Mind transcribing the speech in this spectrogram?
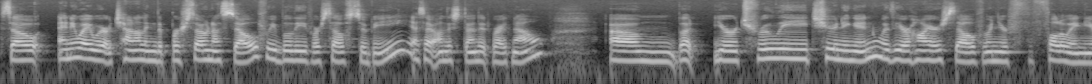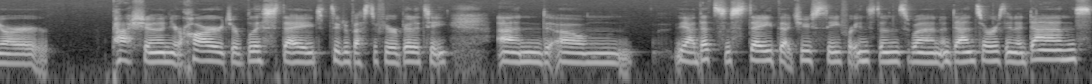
So, anyway, we're channeling the persona self we believe ourselves to be, as I understand it right now. Um, but you're truly tuning in with your higher self when you're following your passion, your heart, your bliss state to the best of your ability. And um, yeah, that's a state that you see, for instance, when a dancer is in a dance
